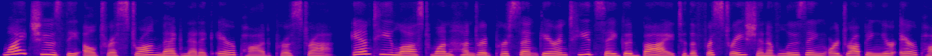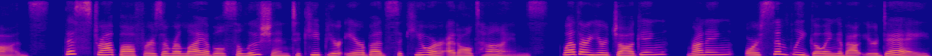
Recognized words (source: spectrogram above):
Why choose the ultra-strong magnetic AirPod Pro strap? Anti-lost 100% guaranteed say goodbye to the frustration of losing or dropping your AirPods. This strap offers a reliable solution to keep your earbuds secure at all times. Whether you're jogging, running, or simply going about your day,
